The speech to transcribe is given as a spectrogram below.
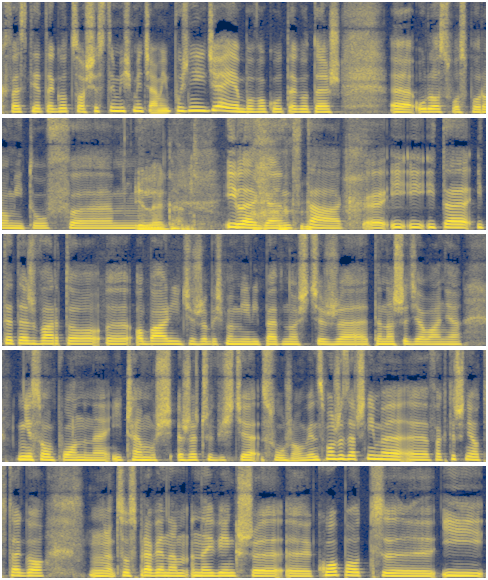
kwestię tego, co się z tymi śmieciami później dzieje, bo wokół tego też e, urosło sporo mitów. I legend. I legend, tak. I, i, i, te, I te też warto obalić żebyśmy mieli pewność, że te nasze działania nie są płonne i czemuś rzeczywiście służą. Więc może zacznijmy e, faktycznie od tego, mm, co sprawia nam największy e, kłopot e, i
